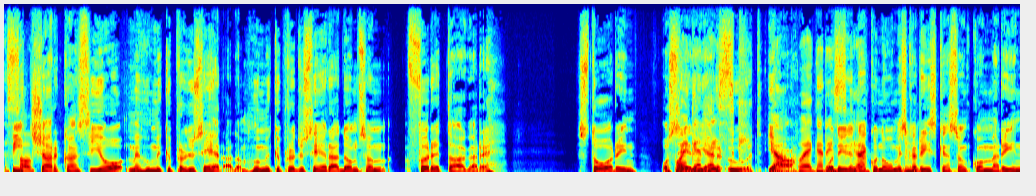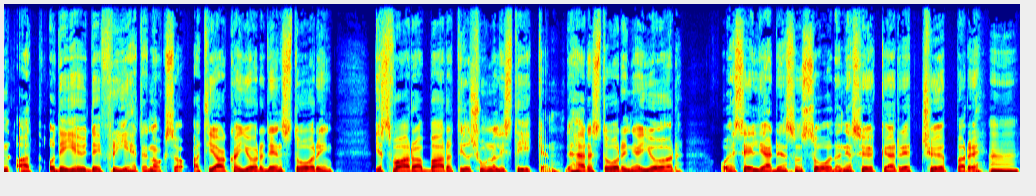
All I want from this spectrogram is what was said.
Så, Pitchar kanske ja, men hur mycket producerar de? Hur mycket producerar de som företagare står in och På egen säljer risk. ut? Ja, på egen och det är risk, den ja. ekonomiska risken som kommer in. Att, och det ger ju dig friheten också, att jag kan göra den storyn. Jag svarar bara till journalistiken. Det här är storyn jag gör och jag säljer den som sådan. Jag söker rätt köpare Mm.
